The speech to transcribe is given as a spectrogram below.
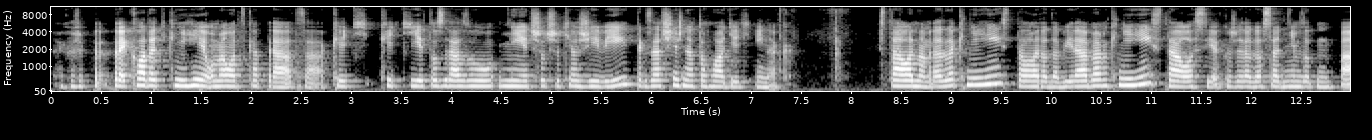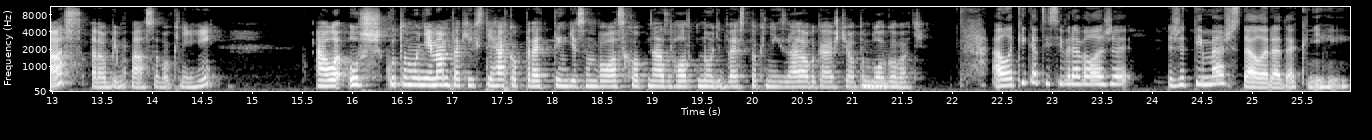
akože pre- prekladať knihy je umelecká práca. Keď, keď je to zrazu niečo, čo ťa živí, tak začneš na to hľadiť inak. Stále mám rada knihy, stále rada vyrábam knihy, stále si akože rada sadnem za ten pás a robím pásovo knihy. Ale už ku tomu nemám taký vzťah ako predtým, kde som bola schopná zhltnúť 200 kníh za rok a ešte o tom mm. Ale Kika, ty si vravela, že, že ty máš stále rada knihy.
